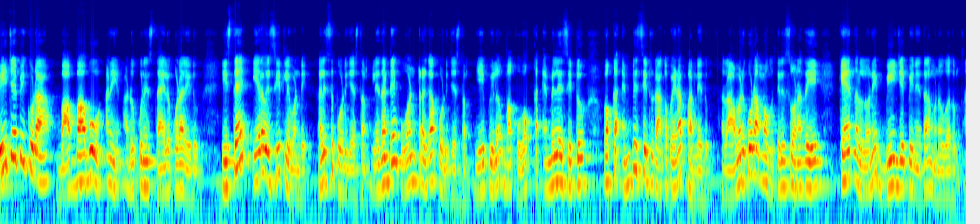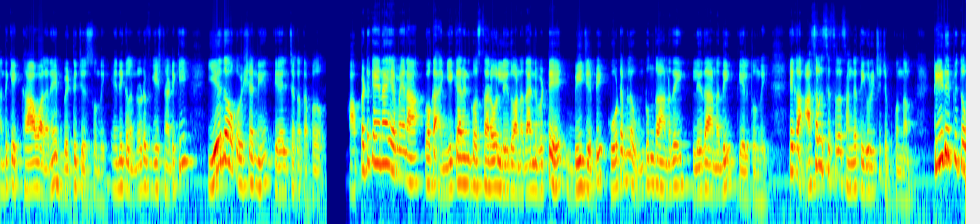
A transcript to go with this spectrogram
బీజేపీ కూడా బాబాబు అని అడుక్కునే స్థాయిలో కూడా లేదు. ఇస్తే ఇరవై సీట్లు ఇవ్వండి. కలిసి పోటీ చేస్తాం. లేదంటే ఒంటరిగా పోటీ చేస్తాం. ఏపీలో మాకు ఒక్క ఎమ్మెల్యే సీటు ఒక్క ఎంపీ సీటు రాకపోయినా పర్లేదు. రావని కూడా మాకు తెలుసు అన్నది కేంద్రంలోని బీజేపీ నేతల మనోగతం. అందుకే కావాలనే బెట్టి చేస్తుంది. ఎన్నికల నోటిఫికేషన్ నాటికి ఏదో ఒక విషయాన్ని తేల్చక తప్పదు. అప్పటికైనా ఏమైనా ఒక అంగీకారానికి వస్తారో లేదో అన్నదాన్ని బట్టి బీజేపీ కూటమిలో ఉంటుందా అన్నది లేదా అన్నది తేలుతుంది. ఇక అసలు శిశుల సంగతి గురించి చెప్పుకుందాం. టీడీపీతో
